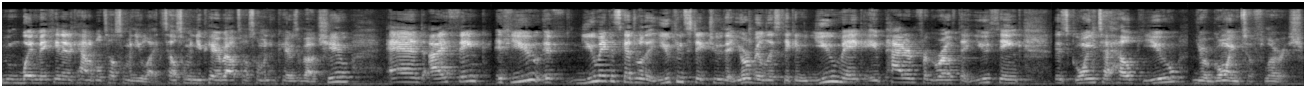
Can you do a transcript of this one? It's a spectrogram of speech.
when making it accountable, tell someone you like, tell someone you care about, tell someone who cares about you. And I think if you if you make a schedule that you can stick to, that you're realistic, and you make a pattern for growth that you think is going to help you, you're going to flourish.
